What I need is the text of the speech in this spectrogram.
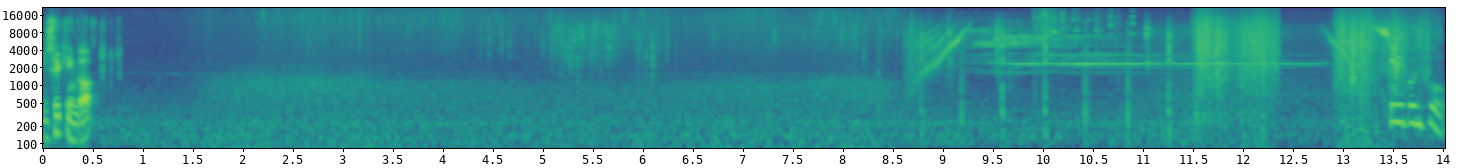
이 새끼인가? 일분후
